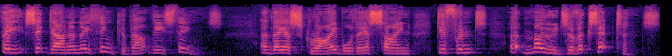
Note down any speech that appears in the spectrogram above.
they sit down and they think about these things. And they ascribe or they assign different uh, modes of acceptance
